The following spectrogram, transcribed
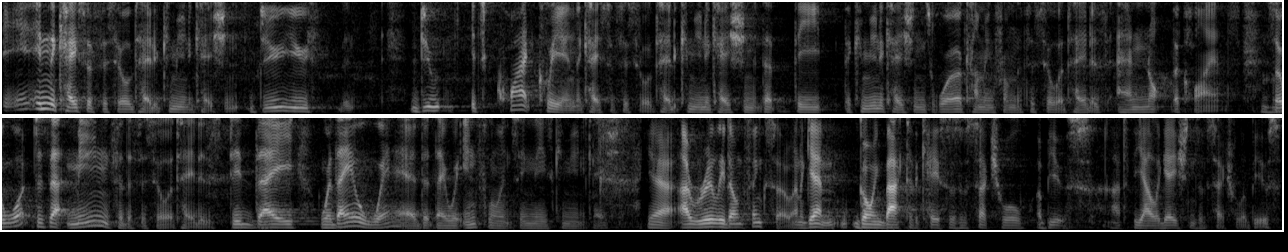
in the case of facilitated communication, do you, do, it's quite clear in the case of facilitated communication that the, the communications were coming from the facilitators and not the clients. Mm -hmm. So what does that mean for the facilitators? Did they, were they aware that they were influencing these communications? Yeah, I really don't think so. And again, going back to the cases of sexual abuse, uh, to the allegations of sexual abuse,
